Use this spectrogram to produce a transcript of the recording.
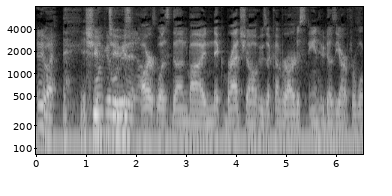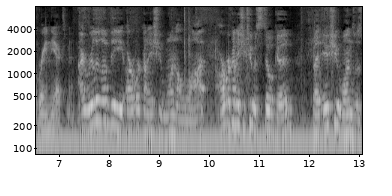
Anyway, Issue We'll get- we'll in art was done by Nick Bradshaw, who's a cover artist and who does the art for Wolverine and the X Men. I really love the artwork on issue one a lot. Artwork on issue two was still good, but issue one's was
